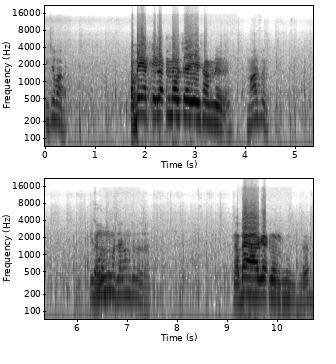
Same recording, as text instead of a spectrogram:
पीछे भाग। अबे अकेला बंदा बचा है ये सामने। मार फिर। ये जोन नहीं मर जाएगा मुझे लग रहा है। अबे आ गया तू अंदर।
